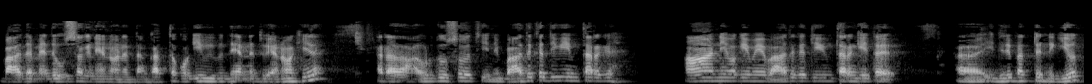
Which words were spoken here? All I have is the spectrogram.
බාධා මැද උස්සගෙන යනවා නැත්නම් ගත්ත කොඩිය විමද යන්න නැතුව යනවා කියලා අර අවුරුදු සෝ තියෙන බාධක දිවීම් තරග ආන්නේ වගේ මේ බාධක දිවීම් තරගයට ඉදිරිපත් වෙන්න ගියොත්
